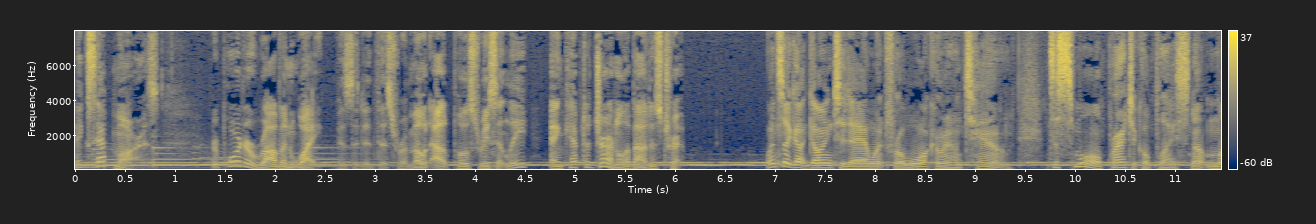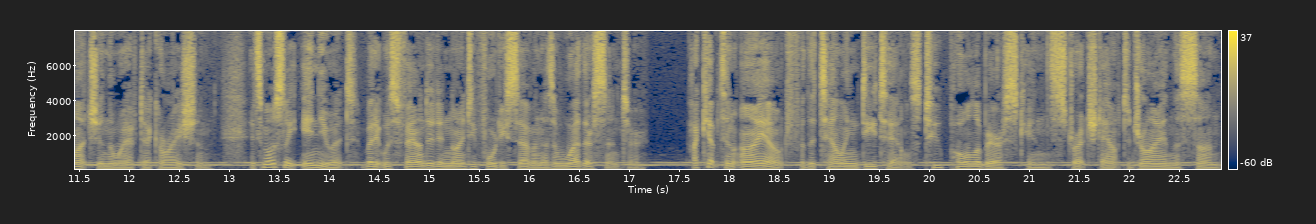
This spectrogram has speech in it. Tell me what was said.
except Mars. Reporter Robin White visited this remote outpost recently and kept a journal about his trip. Once I got going today, I went for a walk around town. It's a small, practical place, not much in the way of decoration. It's mostly Inuit, but it was founded in 1947 as a weather center. I kept an eye out for the telling details two polar bear skins stretched out to dry in the sun,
